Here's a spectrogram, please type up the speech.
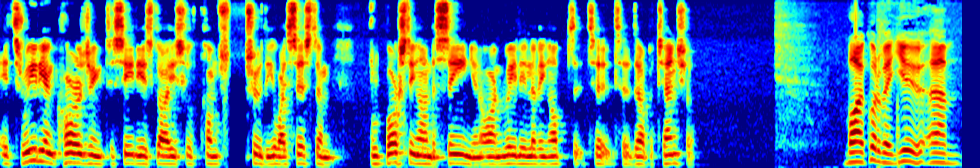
it's really encouraging to see these guys who've come through the US system bursting on the scene, you know, and really living up to, to, to their potential. Mike, what about you? Um,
